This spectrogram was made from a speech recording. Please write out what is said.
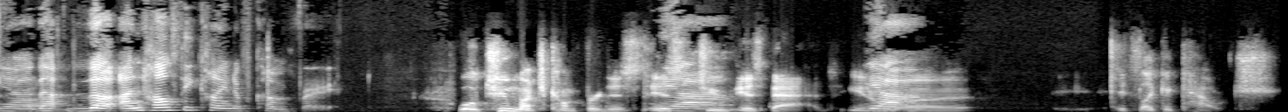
yeah the, um, the unhealthy kind of comfort well too much comfort is is yeah. too is bad you know yeah. uh, it's like a couch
